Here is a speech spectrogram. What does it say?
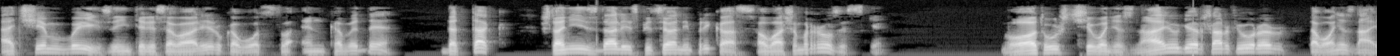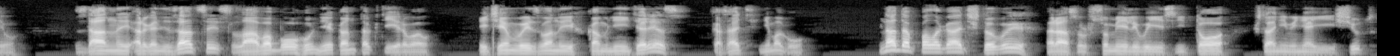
А чем вы заинтересовали руководство НКВД? Да так, что они издали специальный приказ о вашем розыске. Вот уж чего не знаю, гершарфюрер, того не знаю. С данной организацией, слава богу, не контактировал. И чем вызван их ко мне интерес, сказать не могу. Надо полагать, что вы, раз уж сумели выяснить то, что они меня ищут,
